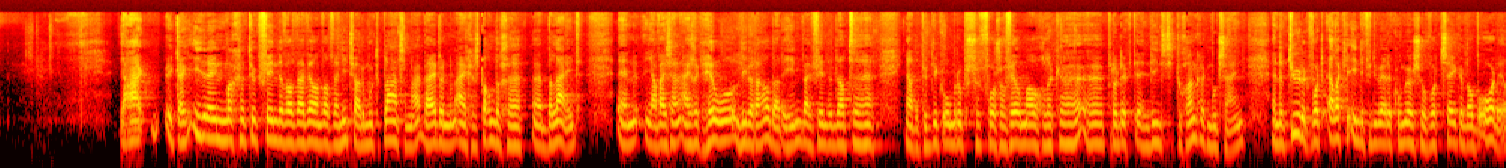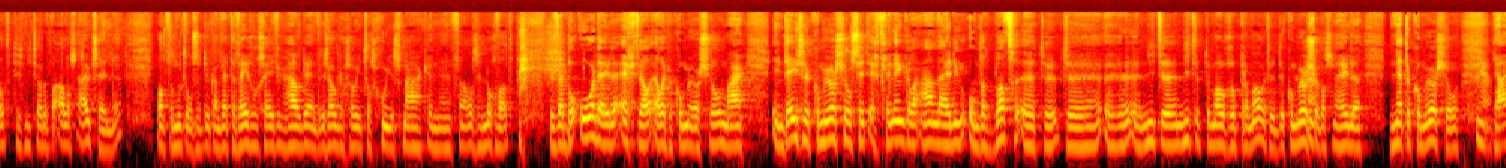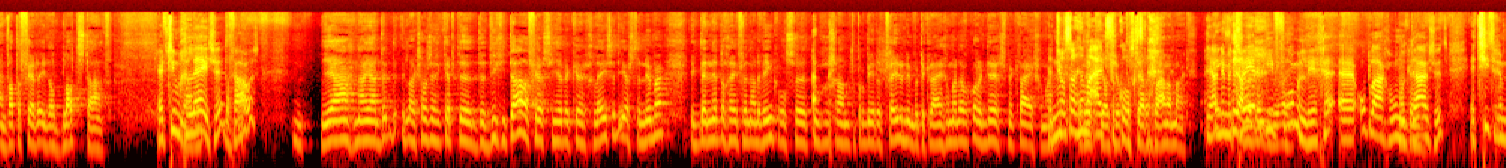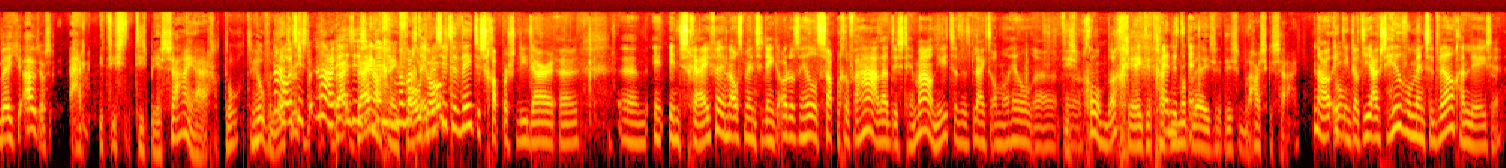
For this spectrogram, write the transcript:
Ja, kijk, iedereen mag natuurlijk vinden wat wij wel en wat wij niet zouden moeten plaatsen. Maar wij hebben een eigenstandige eh, beleid. En ja, wij zijn eigenlijk heel liberaal daarin. Wij vinden dat eh, ja, de publieke omroep voor zoveel mogelijk eh, eh, producten en diensten toegankelijk moet zijn. En natuurlijk wordt elke individuele commercial wordt zeker wel beoordeeld. Het is niet zo dat we alles uitzenden. Want we moeten ons natuurlijk aan wet en regelgeving houden. En er is ook nog zoiets als goede smaak en van alles en nog wat. Dus wij beoordelen echt wel elke commercial. Maar in deze commercial zit echt geen enkele aanleiding om dat blad te, te, niet, te, niet te mogen promoten. De commercial was een hele nette commercial. Ja. Ja, en wat er verder in dat blad staat. Heeft u hem Ja, gelezen dat- trouwens? Ja, nou ja, de- de- laat ik zo zeggen, ik heb de, de digitale versie heb ik, eh, gelezen, het eerste nummer. Ik ben net nog even naar de winkels eh, toegegaan om te proberen het tweede nummer te krijgen, maar daar kon ik nergens meer krijgen. Maar Het was al helemaal je als je op uitverkocht. maakt. Ja, nummer Ja, 2 dat heb ik hier voor me liggen. eh oplage 100.000. Het ziet er een beetje uit als... Eigenlijk, het, is, het is best saai eigenlijk, toch? Het is heel veel Nou, het is, nou, bij- het is, bijna geen maar wacht foto's. even, er zitten wetenschappers die daar in, in schrijven. En als mensen denken, oh, dat is een heel sappige verhaal. Dat is het helemaal niet. En Het lijkt allemaal heel eh, is- eh, grondig. Greet, dit gaat En niemand en- lezen. Het is hartstikke saai. Nou, ik denk dat juist heel veel mensen het wel gaan lezen.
